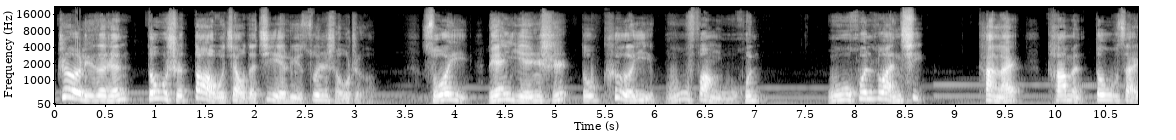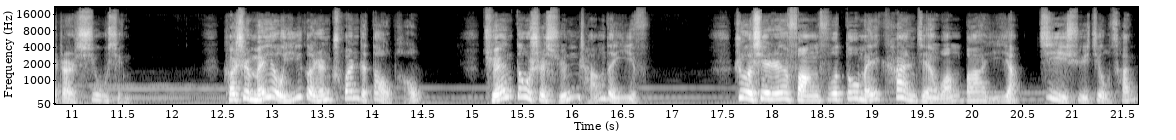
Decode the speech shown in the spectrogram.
这里的人都是道教的戒律遵守者，所以连饮食都刻意不放五荤，五荤乱气。看来他们都在这儿修行，可是没有一个人穿着道袍，全都是寻常的衣服。这些人仿佛都没看见王八一样，继续就餐，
